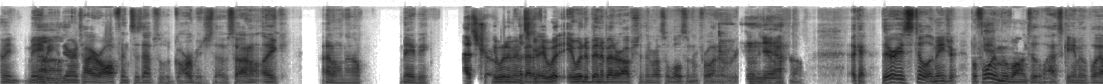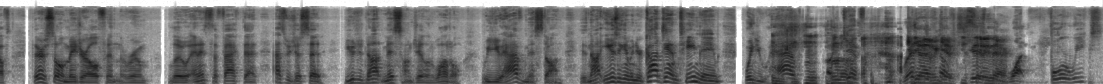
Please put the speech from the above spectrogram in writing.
I mean, maybe Um, their entire offense is absolute garbage though. So I don't like. I don't know. Maybe That's true. it would have been That's better. good. It would it would have been a better option than Russell Wilson for whatever reason. Yeah. So, okay, there is still a major. Before we move on to the last game of the playoffs, there is still a major elephant in the room, Lou, and it's the fact that, as we just said, you did not miss on Jaylen Waddle. What you have missed on is not using him in your goddamn team name when you have a gift. I ready do have a go. gift. He's sitting been, there. What four weeks?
